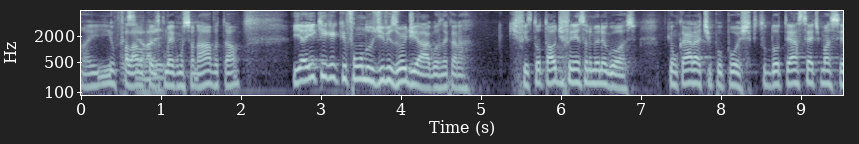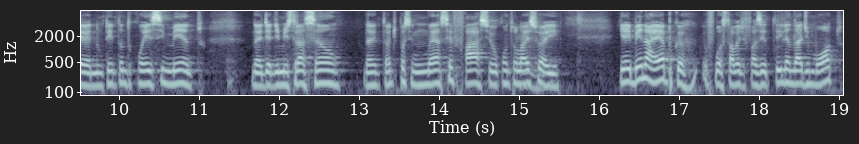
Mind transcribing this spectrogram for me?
Aí eu falava para eles como é que funcionava e tal. E aí que, que foi um dos divisores de águas, né, cara? Que fez total diferença no meu negócio. Porque um cara, tipo, poxa, que estudou até a sétima série, não tem tanto conhecimento né, de administração. Né? Então, tipo assim, não ia ser fácil eu controlar uhum. isso aí. E aí, bem na época, eu gostava de fazer trilha, andar de moto,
